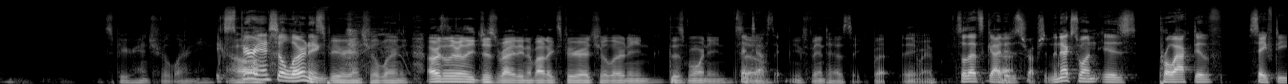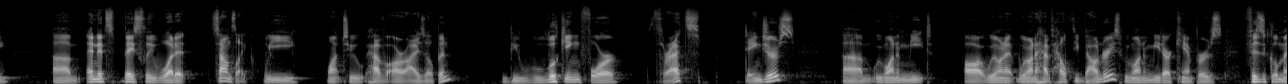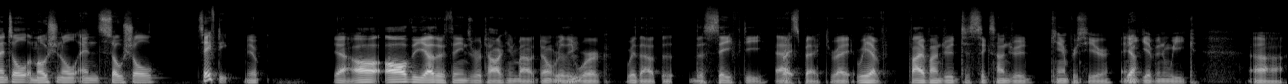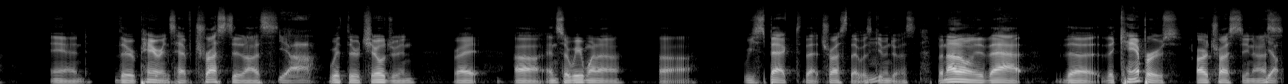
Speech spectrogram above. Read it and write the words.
Experiential learning. Experiential Oh, learning. Experiential learning. I was literally just writing about experiential learning this morning. so Fantastic. It's fantastic. But anyway. So that's guided disruption. The next one is proactive safety. Um, and it's basically what it sounds like. We want to have our eyes open, be looking for threats, dangers. Um, we want to meet. Our, we want to we want to have healthy boundaries. We want to meet our campers' physical, mental, emotional, and social safety. Yep. Yeah, all, all the other things we're talking about don't Mm-hmm. really work without the, the safety aspect, right. We have 500 to 600 campers here any Yeah. given week. Uh, and their parents have trusted us Yeah, with their children, right? Uh, and so we want to uh, respect that trust that Mm-hmm. was given to us. But not only that, the the campers are trusting us, Yeah.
